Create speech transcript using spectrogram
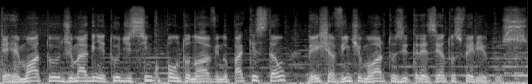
terremoto de magnitude 5.9 no Paquistão deixa 20 mortos e 300 feridos.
